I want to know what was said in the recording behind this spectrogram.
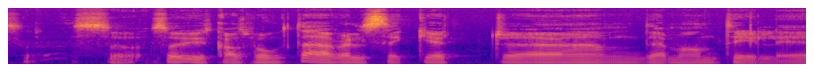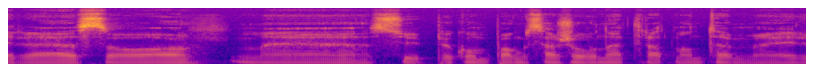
Så, så, så, utgangspunktet er vel sikkert uh, det man tidligere så med superkompensasjon etter at man tømmer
